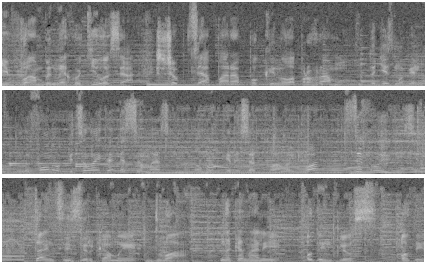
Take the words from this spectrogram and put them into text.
І вам би не хотілося, щоб ця пара покинула програму. Тоді з мобільного телефону відсилайте смс на номер 5202 з цифрою 8. Танці з зірками 2 на каналі 1 плюс 1.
